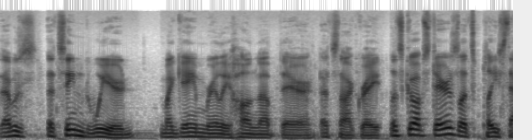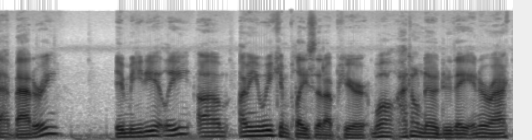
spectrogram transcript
that was, that seemed weird. My game really hung up there. That's not great. Let's go upstairs. Let's place that battery immediately. Um, I mean, we can place it up here. Well, I don't know. Do they interact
